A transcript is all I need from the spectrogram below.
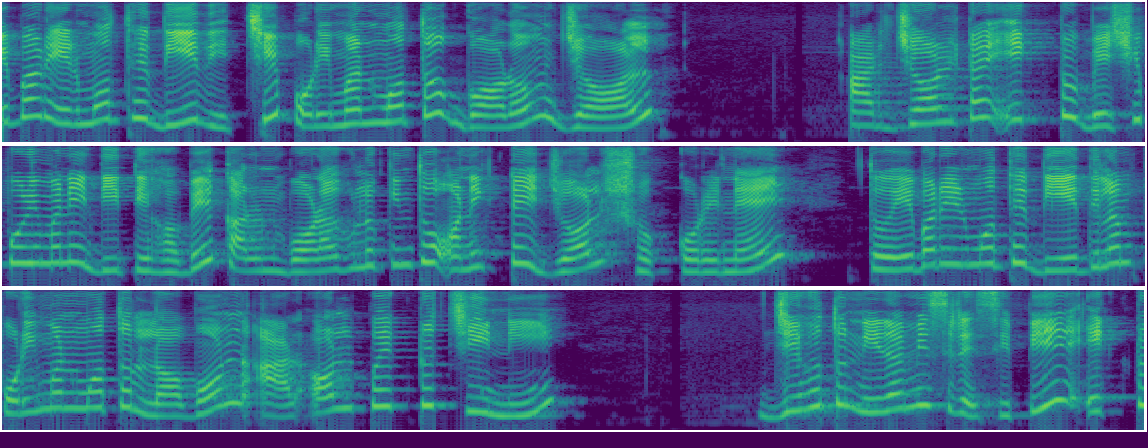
এবার এর মধ্যে দিয়ে দিচ্ছি পরিমাণ মতো গরম জল। আর জলটা একটু বেশি পরিমাণে দিতে হবে, কারণ বড়াগুলো কিন্তু অনেকটাই জল শোক করে নেয়। তো এবার এর মধ্যে দিয়ে দিলাম পরিমাণ মতো লবণ আর অল্প একটু চিনি। যেহেতু নিরামিষ রেসিপি একটু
